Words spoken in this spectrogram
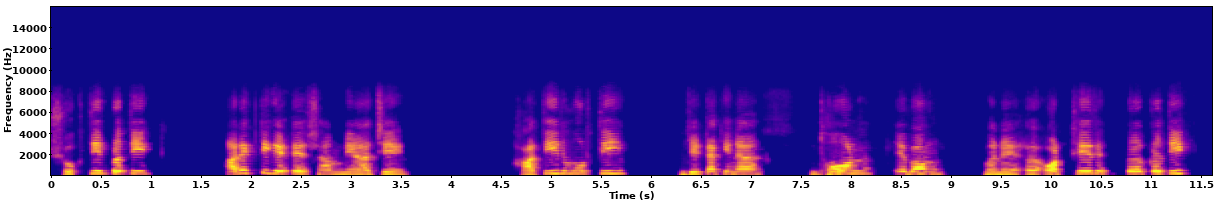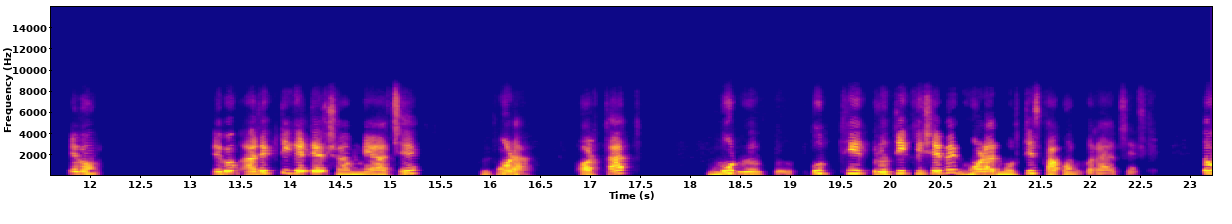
শক্তির প্রতীক। আরেকটি গেটের সামনে আছে হাতির মূর্তি, যেটা কিনা ধন এবং মানে অর্থের প্রতীক এবং এবং আরেকটি গেটের সামনে আছে ঘোড়া। অর্থাৎ বুদ্ধির প্রতীক হিসেবে ঘোড়ার মূর্তি স্থাপন করা আছে। তো,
